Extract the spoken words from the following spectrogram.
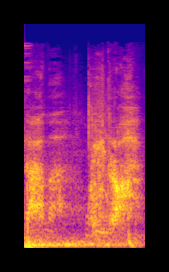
Dáma, Guido.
